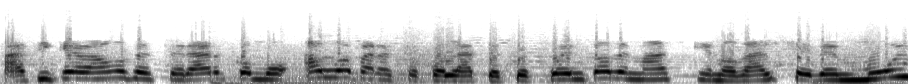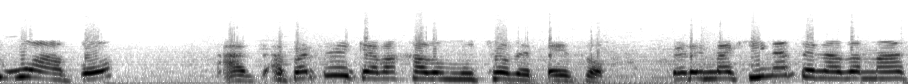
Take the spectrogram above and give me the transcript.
Así que vamos a esperar como agua para chocolate. Te cuento además que Nodal se ve muy guapo, aparte de que ha bajado mucho de peso. Pero imagínate nada más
